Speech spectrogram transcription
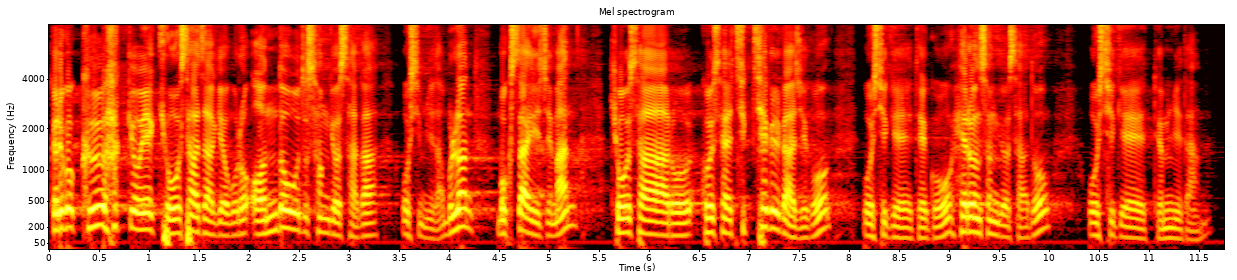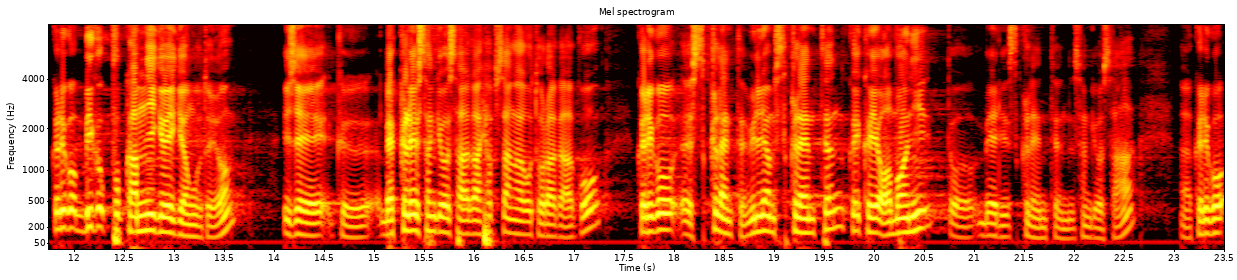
그리고 그 학교의 교사 자격으로 언더우드 선교사가 오십니다. 물론 목사이지만 교사로 교사의 직책을 가지고 오시게 되고 헤론 선교사도 오시게 됩니다. 그리고 미국 북감리교의 경우도요. 이제 그 맥클레이 선교사가 협상하고 돌아가고 그리고 스클랜튼 윌리엄 스클랜튼 그 그의 어머니 또 메리 스클랜튼 선교사 아, 그리고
